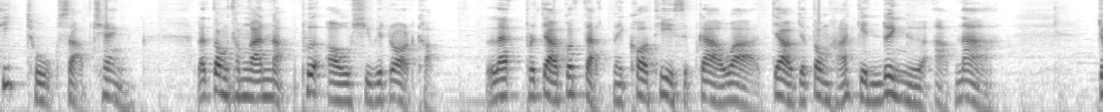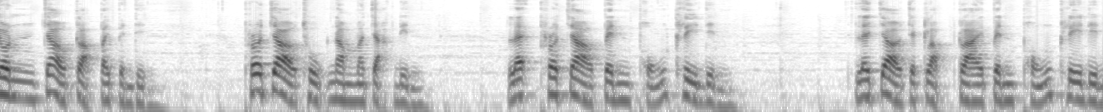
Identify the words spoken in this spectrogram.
ที่ถูกสาปแช่ง และต้องทำงานหนักเพื่อเอาชีวิตรอดครับ และพระเจ้าก็ตรัสในข้อที่ 19 ว่าเจ้าจะต้องหากินด้วยเหงื่ออาบหน้า จนเจ้ากลับไปเป็นดิน เพราะเจ้าถูกนำมาจากดิน และเพราะเจ้าเป็นผงคลีดิน และเจ้าจะกลับกลายเป็นผงคลีดิน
